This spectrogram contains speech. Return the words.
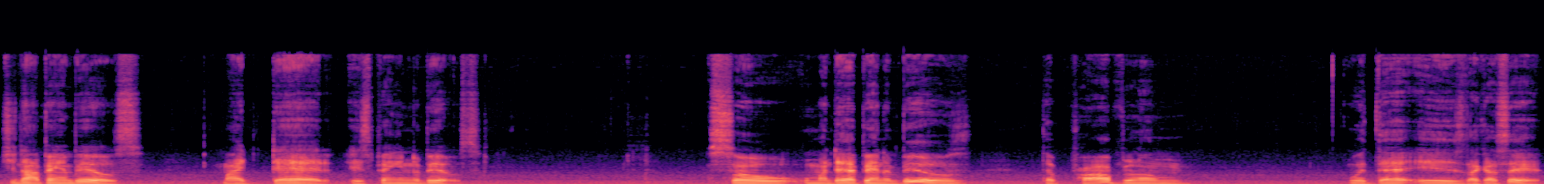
She's not paying bills. My dad is paying the bills. So with my dad paying the bills, the problem with that is, like I said,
